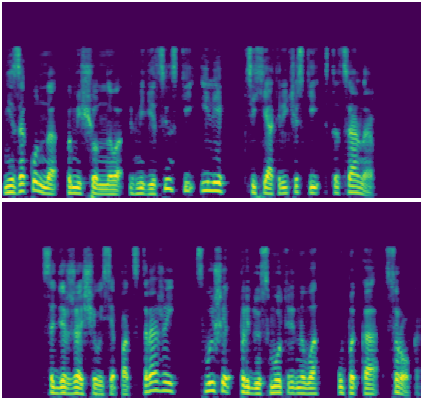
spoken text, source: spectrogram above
незаконно помещенного в медицинский или психиатрический стационар, содержащегося под стражей свыше предусмотренного УПК срока.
